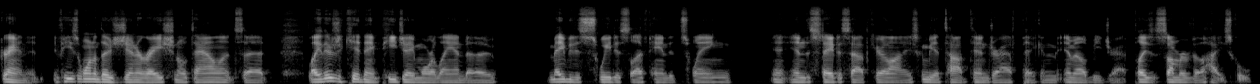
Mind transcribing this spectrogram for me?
granted, if he's one of those generational talents that, like, there's a kid named PJ Morlando, maybe the sweetest left-handed swing in, in the state of South Carolina. He's going to be a top 10 draft pick in the MLB draft. Plays at Summerville High School.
